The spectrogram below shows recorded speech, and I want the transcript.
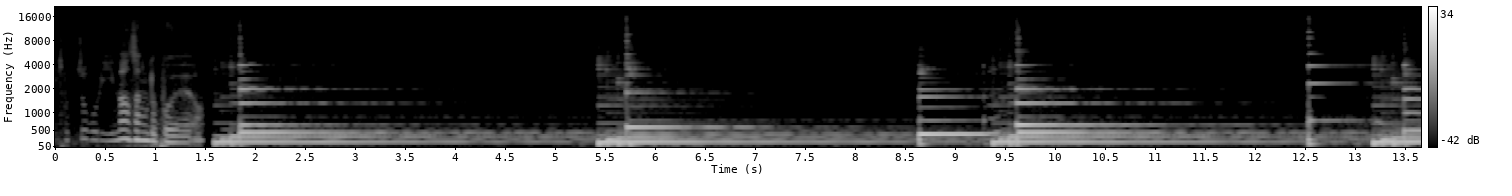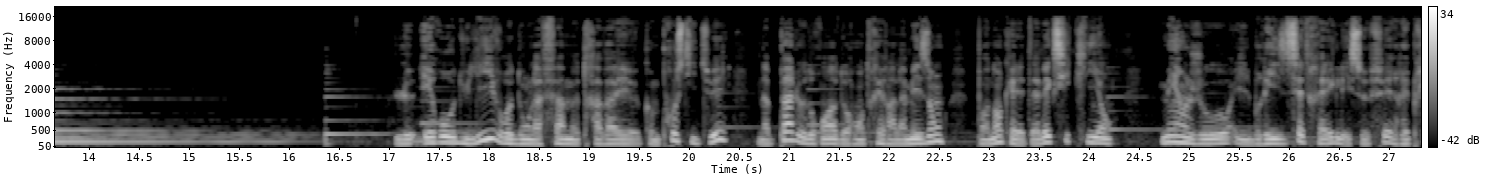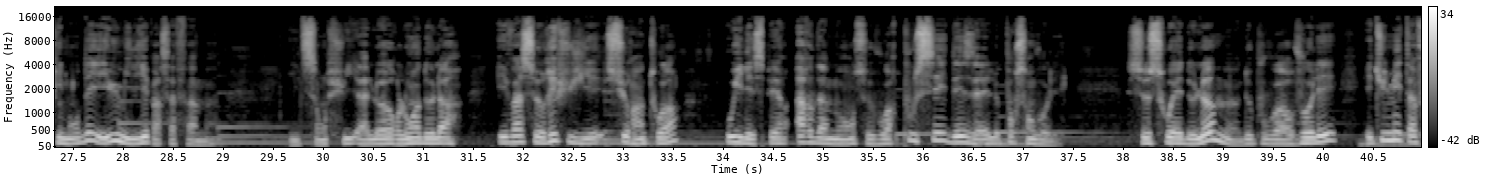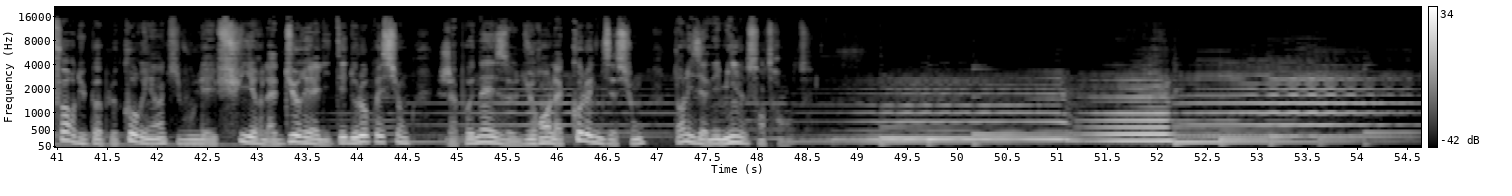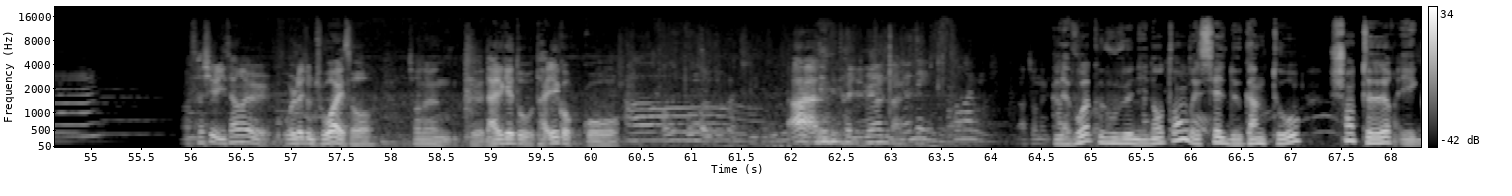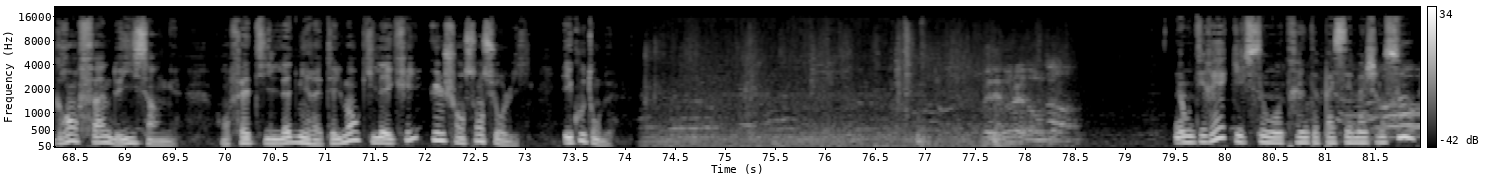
Le héros du livre, dont la femme travaille comme prostituée, n'a pas le droit de rentrer à la maison pendant qu'elle est avec ses clients. Mais un jour, il brise cette règle et se fait réprimander et humilier par sa femme. Il s'enfuit alors loin de là et va se réfugier sur un toit où il espère ardemment se voir pousser des ailes pour s'envoler. Ce souhait de l'homme de pouvoir voler est une métaphore du peuple coréen qui voulait fuir la dure réalité de l'oppression japonaise durant la colonisation dans les années 1930. La voix que vous venez d'entendre est celle de Gangto, chanteur et grand fan de Yi Sang. En fait, il l'admirait tellement qu'il a écrit une chanson sur lui. Écoutons-le. On dirait qu'ils sont en train de passer ma chanson.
